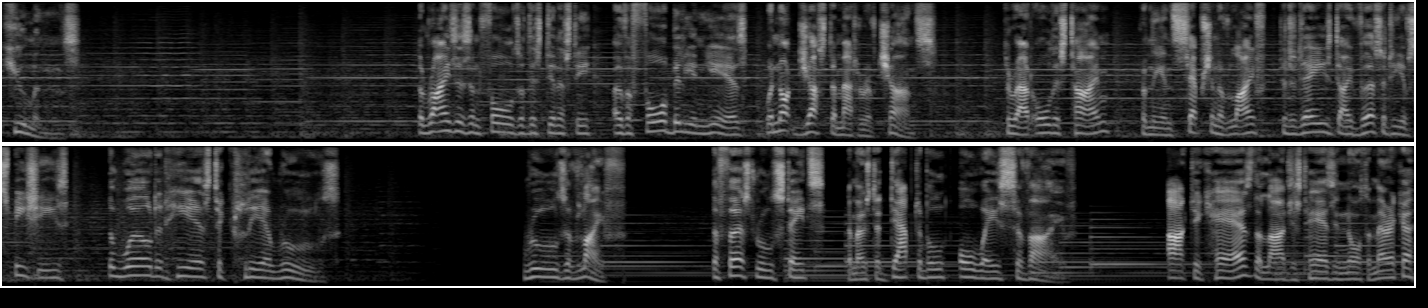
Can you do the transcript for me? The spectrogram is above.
humans. The rises and falls of this dynasty over 4 billion years were not just a matter of chance. Throughout all this time, from the inception of life to today's diversity of species, the world adheres to clear rules. Rules of life. The first rule states, the most adaptable always survive. Arctic hares, the largest hares in North America,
